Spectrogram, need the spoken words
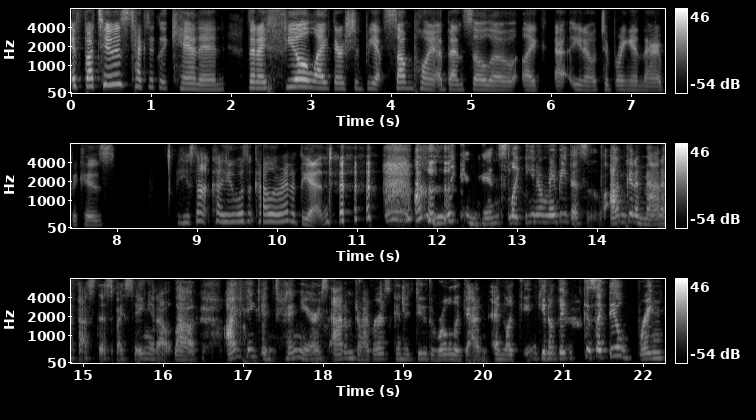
if Batuu is technically canon, then I feel like there should be at some point a Ben Solo, like uh, you know, to bring in there because he's not he wasn't Kylo Ren at the end. I'm really convinced, like, you know, maybe this, I'm going to manifest this by saying it out loud. I think in 10 years, Adam Driver is going to do the role again. And, like, you know, they, because, like, they'll bring,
